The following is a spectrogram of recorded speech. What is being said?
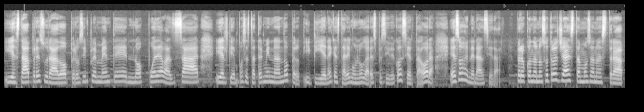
y está apresurado, pero simplemente no puede avanzar y el tiempo se está terminando, pero y tiene que estar en un lugar específico a cierta hora. Eso genera ansiedad. Pero cuando nosotros ya estamos a nuestra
